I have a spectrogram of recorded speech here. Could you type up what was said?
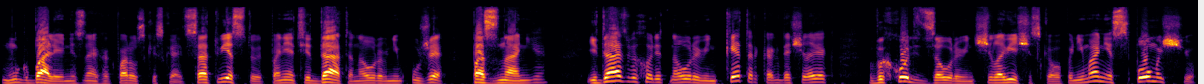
мукбали, я не знаю, как по-русски сказать, соответствует понятию дата на уровне уже познания, и дат выходит на уровень кетер, когда человек выходит за уровень человеческого понимания с помощью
